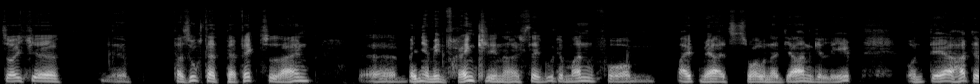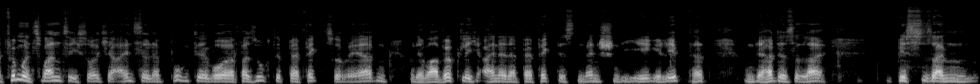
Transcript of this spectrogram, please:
solche äh, versucht hat, perfekt zu sein, äh, Benjamin Franklin heißt der gute Mann, vor weit mehr als 200 Jahren gelebt. Und der hatte 25 solche einzelne Punkte, wo er versuchte, perfekt zu werden. Und er war wirklich einer der perfektesten Menschen, die je gelebt hat. Und er hat es bis zu seinem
